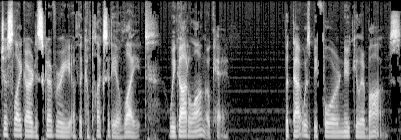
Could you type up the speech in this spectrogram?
Just like our discovery of the complexity of light, we got along okay. But that was before nuclear bombs,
